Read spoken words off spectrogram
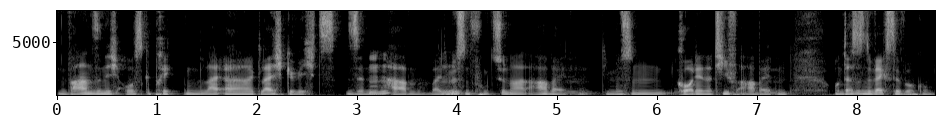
einen wahnsinnig ausgeprägten Le äh, Gleichgewichtssinn Mhm. haben, weil die Mhm. müssen funktional arbeiten, die müssen koordinativ arbeiten und das ist eine Wechselwirkung.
